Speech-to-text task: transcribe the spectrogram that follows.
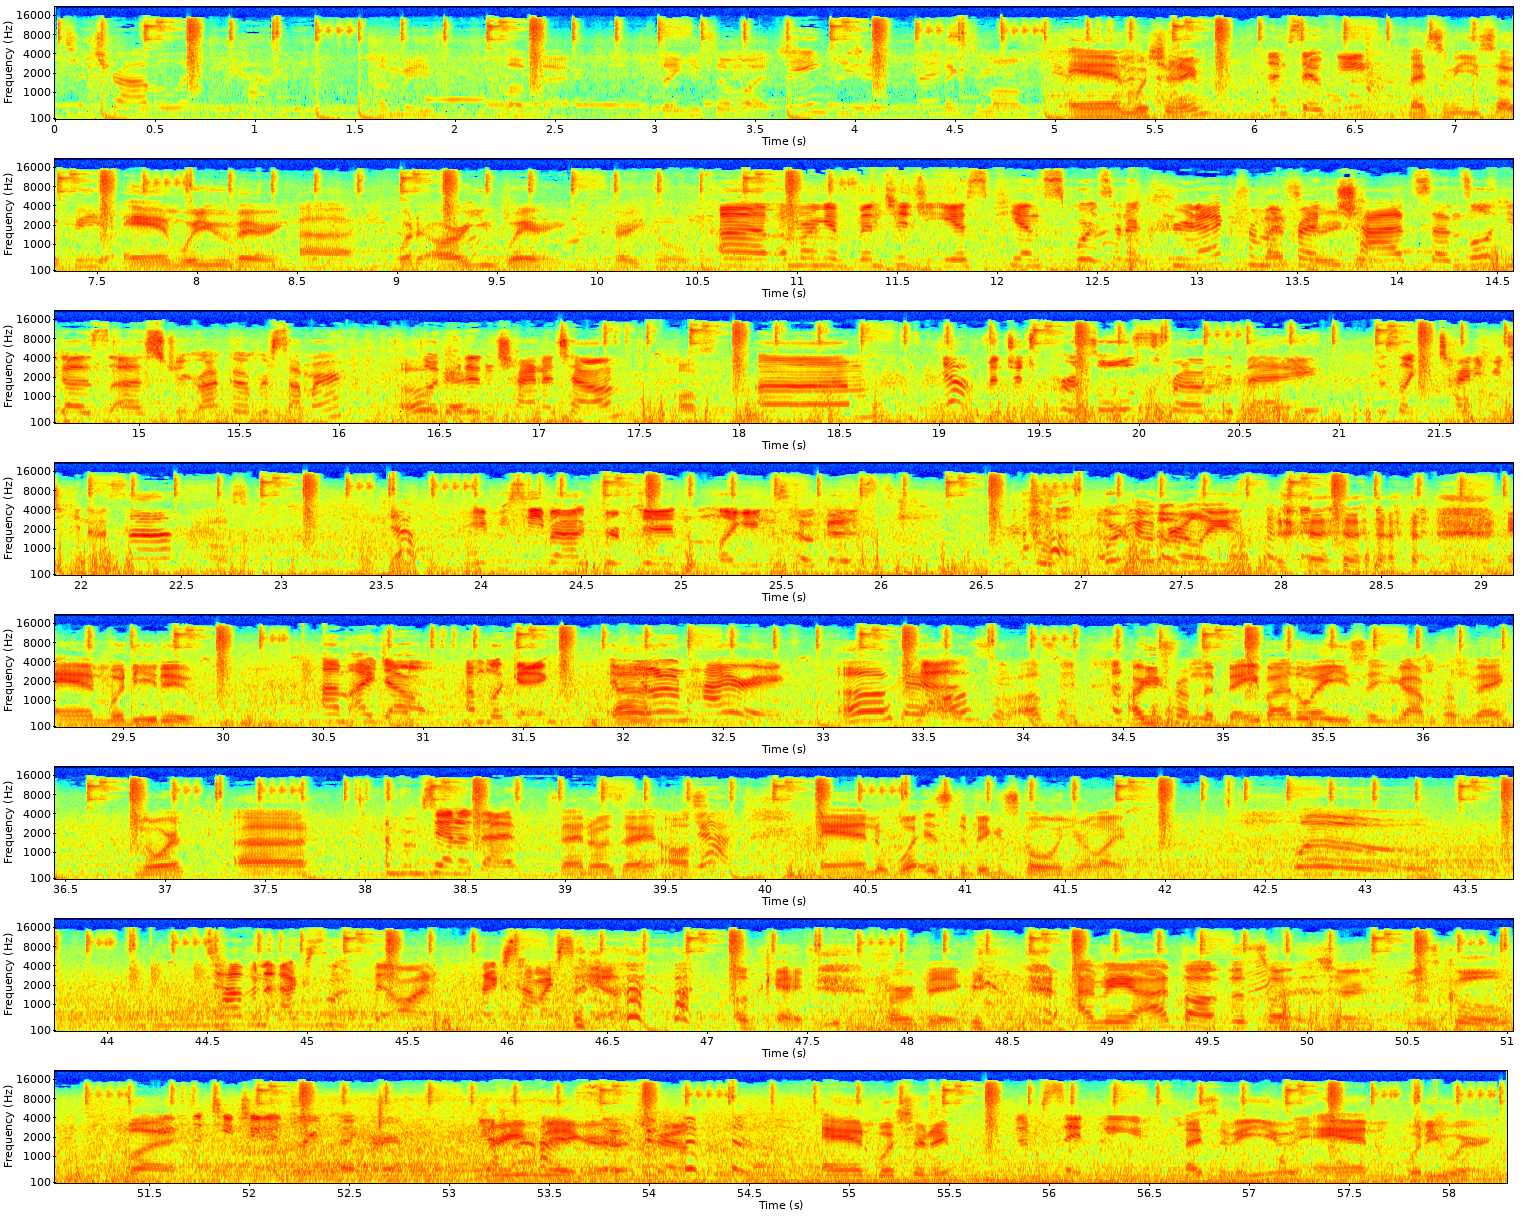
to travel and be happy. Amazing. Love that. Well, thank you so much. Thank you. Appreciate. Nice Thanks, to Mom. meet you. And what's your name? I'm Sophie. Nice to meet you, Sophie. And what are you wearing? Uh, what are you wearing? Very cool. Um, I'm wearing a vintage ESPN Sports Center crew neck from my That's friend very cool. Chad Senzel. He does uh, street rock over summer, Oh, okay. located in Chinatown. Awesome. Um, yeah, vintage Purcells from the Bay, just like tiny boutique in SF. Awesome. Yeah, APC bag, thrifted, and leggings, hokas. Workout girlies. and what do you do? Um, I don't. I'm looking. If you Uh, know, I'm hiring. Oh, okay. Yeah. Awesome. Awesome. Are you from the Bay, by the way? You said you got them from the Bay? North? Uh, I'm from San Jose. San Jose? Awesome. Yeah. And what is the biggest goal in your life? Whoa. To have an excellent fit on next time I see you. Okay, perfect. I mean, I thought this sweatshirt was cool, but to teach you to dream bigger. dream bigger. so true. and what's your name? I'm Sydney. Nice to meet you. And what are you wearing?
